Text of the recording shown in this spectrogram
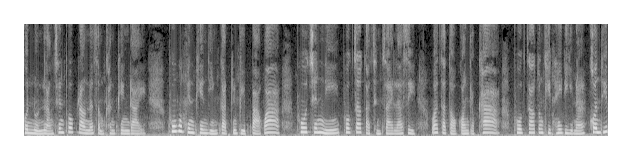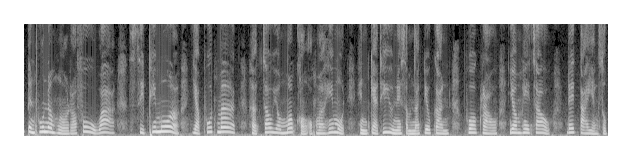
คนหนุนหลังเช่นพวกเรานั้นสำคัญเพียงใด ผู้บำเพ็ญเพียรหญิงกัดริมฝีปากว่า พูดเช่นนี้พวกเจ้าตัดสินใจแล้วสิ ว่าจะต่อกรกับข้า พวกเจ้าต้องคิดให้ดีนะ คนที่เป็นผู้นำหัวเราะฟู่ว่า สิทธิ์พี่มั่ว อย่าพูดมาก หากเจ้ายอมมอบของออกมาให้หมด เห็นแก่ที่อยู่ในสำนักเดียวกัน พวกเรายอมให้เจ้า ได้ตายอย่างศพ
